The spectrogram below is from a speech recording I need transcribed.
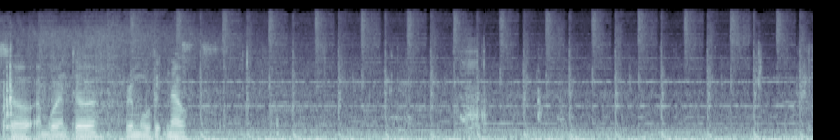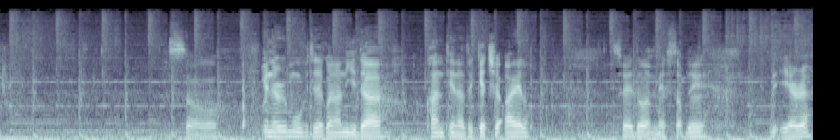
so I'm going to remove it now. So when you remove it you're gonna need a container to catch your oil so you don't mess up the, the area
